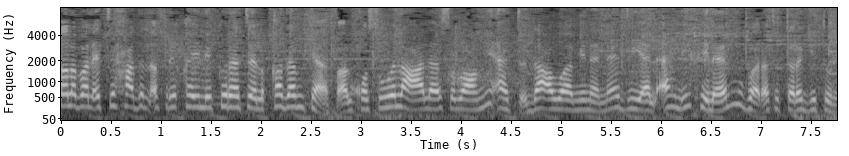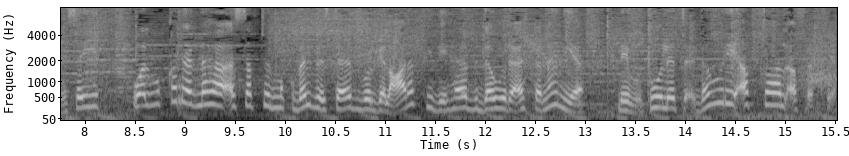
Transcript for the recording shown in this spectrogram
طلب الاتحاد الأفريقي لكرة القدم كأف الحصول على 700 دعوة من النادي الأهلي خلال مباراة الترجي التونسي والمقرر لها السبت المقبل باستاد برج العرب في ذهاب دور الثمانية لبطولة دوري أبطال أفريقيا.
